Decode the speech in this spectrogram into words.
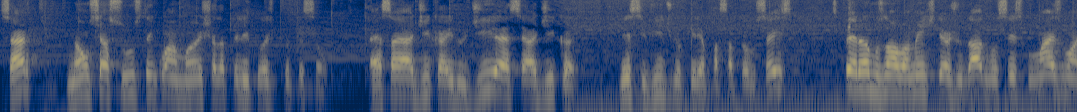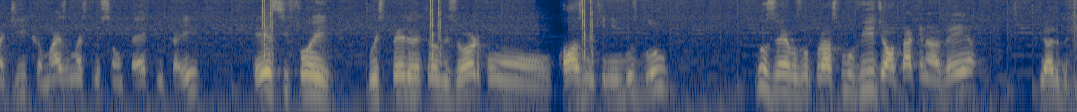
certo? Não se assustem com a mancha da película de proteção. Essa é a dica aí do dia, essa é a dica desse vídeo que eu queria passar para vocês. Esperamos novamente ter ajudado vocês com mais uma dica, mais uma instrução técnica aí. Esse foi o espelho retrovisor com o Cosmic Nimbus Blue. Nos vemos no próximo vídeo, ataque na veia e olha o brilho.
